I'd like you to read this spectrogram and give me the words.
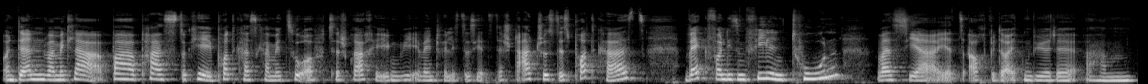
Und dann war mir klar, bah, passt, okay, Podcast kam mir zu oft zur Sprache irgendwie. Eventuell ist das jetzt der Startschuss des Podcasts. Weg von diesem vielen Tun, was ja jetzt auch bedeuten würde, ähm,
